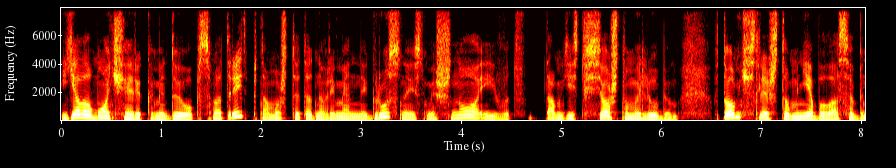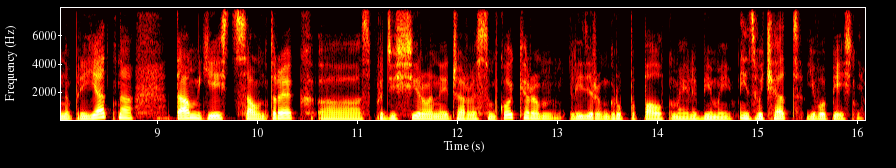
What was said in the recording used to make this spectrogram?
И я вам очень рекомендую его посмотреть, потому что это одновременно и грустно, и смешно, и вот там есть все, что мы любим. В том числе, что мне было особенно приятно, там есть саундтрек, э, спродюсированный Джарвисом Кокером, лидером группы Pulp, моей любимой, и звучат его песни.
